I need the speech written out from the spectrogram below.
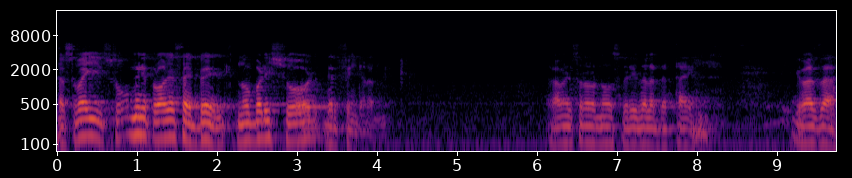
That's why so many projects I built, nobody showed their finger on me. Rameswara knows very well at that time. He was, uh,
